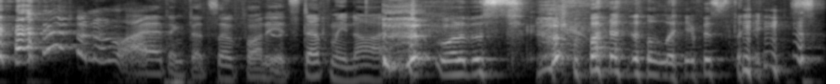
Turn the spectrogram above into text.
I don't know why I think that's so funny. It's definitely not. one of the one of the lamest things.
